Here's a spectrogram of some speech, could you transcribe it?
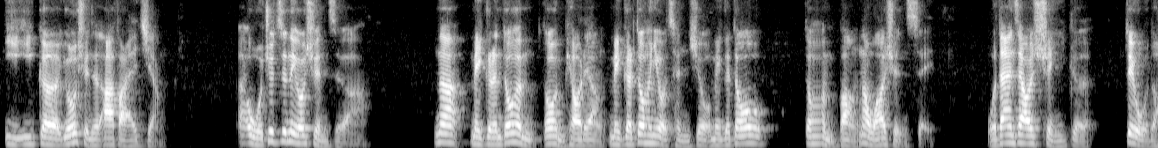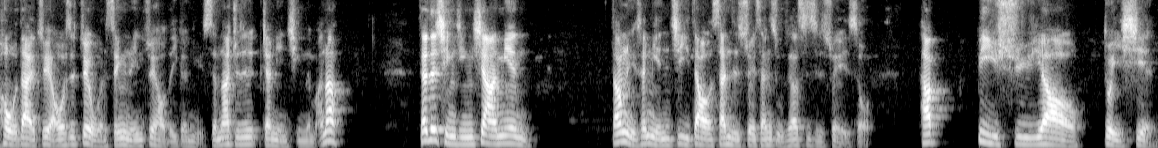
以一个有选择的阿法来讲，啊，我就真的有选择啊。那每个人都很都很漂亮，每个人都很有成就，每个都都很棒。那我要选谁？我当然是要选一个对我的后代最好，或是对我的生育能力最好的一个女生，那就是比较年轻的嘛。那在这情形下面，当女生年纪到三十岁、三十五岁到四十岁的时候，她必须要兑现，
